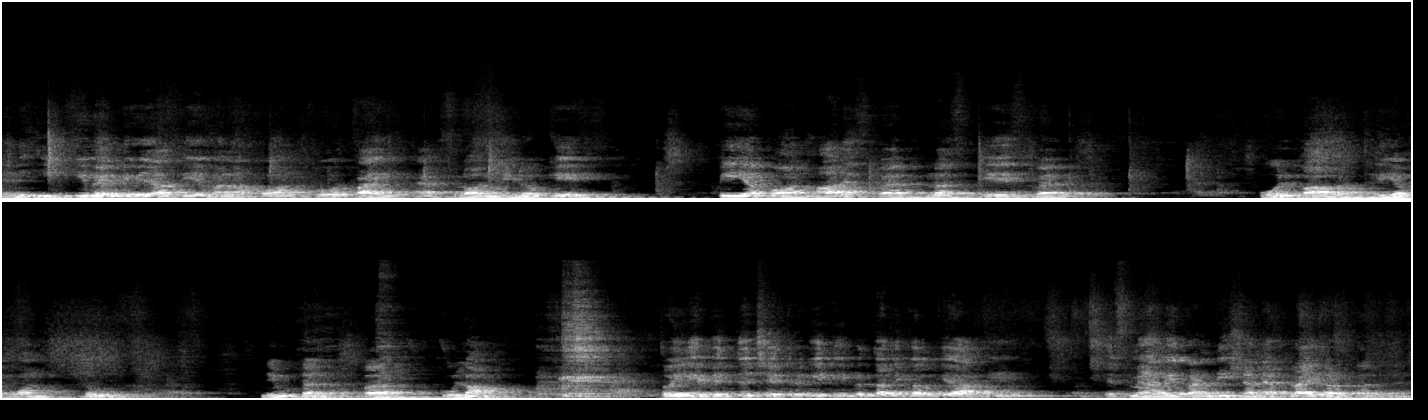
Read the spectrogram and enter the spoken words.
यानी ई e की वैल्यू जाती है one upon four pi epsilon zero के P upon R square plus A square whole power three upon two newton per coulomb तो ये विद्युत क्षेत्र की तीव्रता निकल के आती है। इसमें हम एक कंडीशन अप्लाई कर सकते हैं।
